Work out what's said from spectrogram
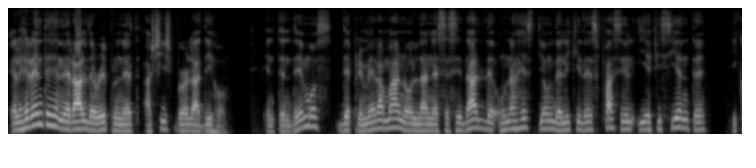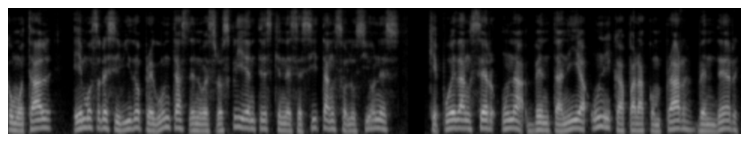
El gerente general de RippleNet, Ashish Burla, dijo, Entendemos de primera mano la necesidad de una gestión de liquidez fácil y eficiente y como tal hemos recibido preguntas de nuestros clientes que necesitan soluciones que puedan ser una ventanilla única para comprar, vender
